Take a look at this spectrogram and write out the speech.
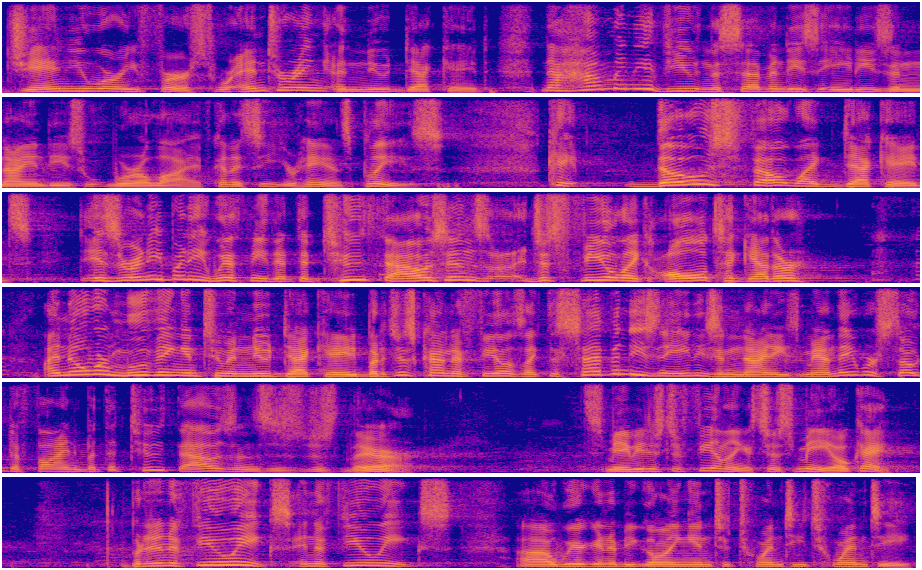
January 1st? We're entering a new decade. Now, how many of you in the 70s, 80s, and 90s were alive? Can I see your hands, please? Okay, those felt like decades. Is there anybody with me that the 2000s uh, just feel like all together? I know we're moving into a new decade, but it just kind of feels like the 70s and 80s and 90s, man, they were so defined, but the 2000s is just there. It's maybe just a feeling, it's just me, okay. But in a few weeks, in a few weeks, uh, we're going to be going into 2020.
